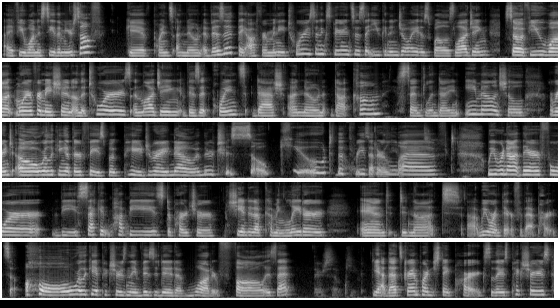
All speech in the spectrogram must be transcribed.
If you want to see them yourself, give Points Unknown a visit. They offer many tours and experiences that you can enjoy as well as lodging. So if you want more information on the tours and lodging, visit points-unknown.com. Send Linda an email and she'll arrange. Oh, we're looking at their Facebook page right now and they're just so cute. The oh, three that are left. We were not there for the second puppy's departure. She ended up coming later and did not uh, we weren't there for that part so oh we're looking at pictures and they visited a waterfall is that They're so cute. yeah that's grand portage state park so there's pictures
